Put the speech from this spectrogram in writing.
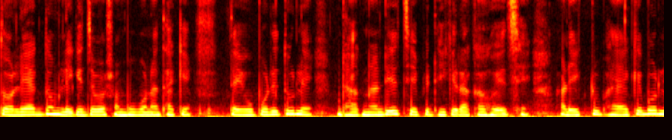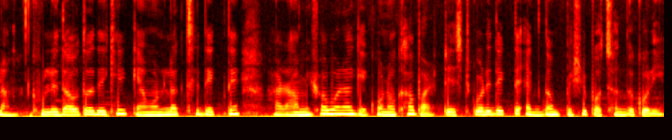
তলে একদম লেগে যাওয়ার সম্ভাবনা থাকে। তাই উপরে তুলে ঢাকনা দিয়ে চেপে ঢেকে রাখা হয়েছে। আর একটু ভাইয়াকে বললাম, খুলে দাও তো দেখি কেমন লাগছে দেখতে। আর আমি সবার আগে কোনো খাবার টেস্ট করে দেখতে একদম বেশি পছন্দ করি।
